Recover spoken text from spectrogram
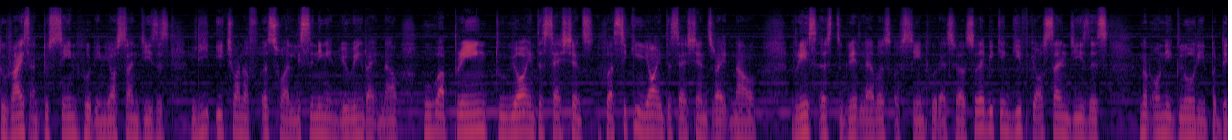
to rise unto sainthood in your Son Jesus. Lead each one of us who are listening and viewing right now, who are praying to your intercessions, who are seeking your intercessions right now. Raise us to great levels of sainthood as well, so that we can give your Son Jesus not only glory, but the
